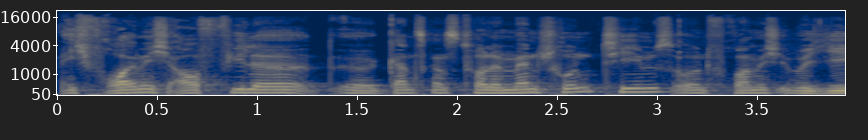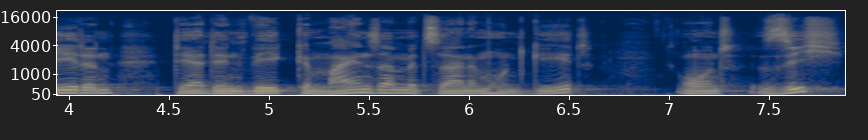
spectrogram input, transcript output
Ich freue mich auf viele äh, ganz, ganz tolle Mensch-Hund-Teams und freue mich über jeden, der den Weg gemeinsam mit seinem Hund geht und sich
